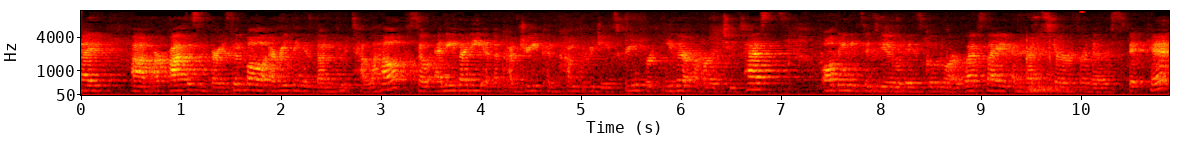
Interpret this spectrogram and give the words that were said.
Um, our process is very simple. Everything is done through telehealth, so anybody in the country can come through JScreen for either of our two tests. All they need to do is go to our website and register for their spit kit.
